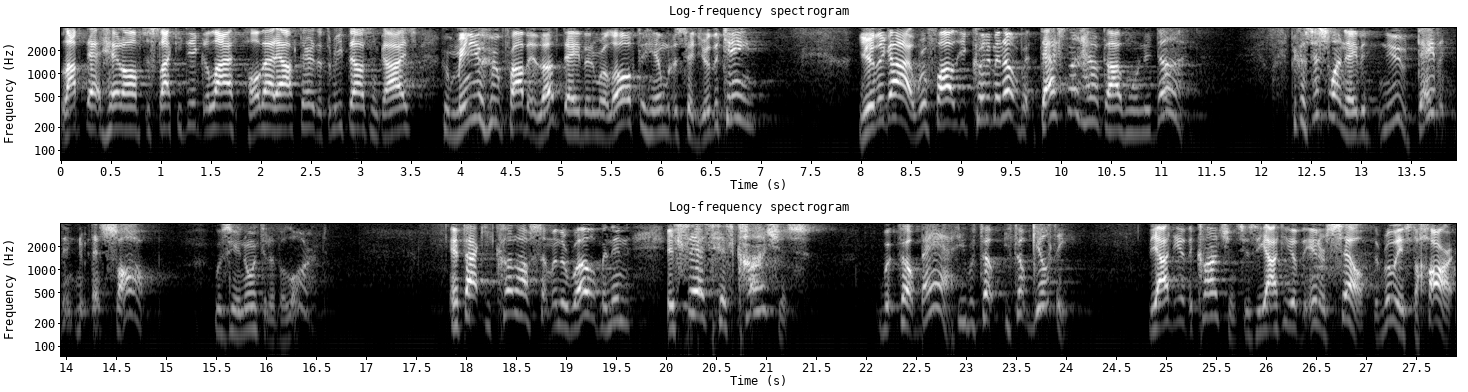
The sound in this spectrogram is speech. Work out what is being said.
lopped that head off just like he did Goliath, pull that out there. The 3,000 guys, who many of who probably loved David and were loyal to him, would have said, You're the king. You're the guy. We'll follow you. Could have been over. But that's not how God wanted it done. Because this one David knew. David knew that Saul was the anointed of the Lord. In fact, he cut off some of the robe, and then it says his conscience felt bad. He felt, he felt guilty. The idea of the conscience is the idea of the inner self. The, really, it's the heart.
